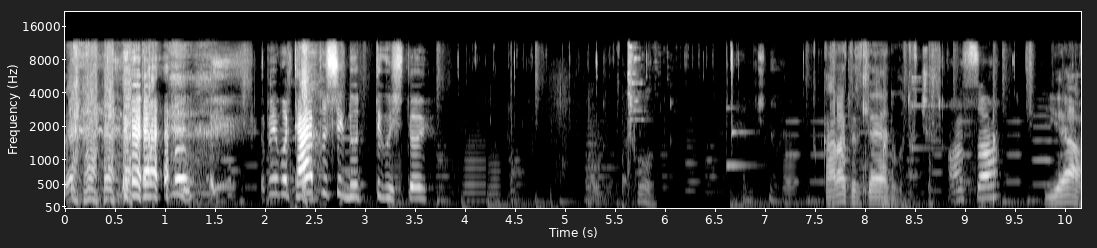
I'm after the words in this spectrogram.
Би бүр тайпс шиг нүддэг биш төө. Гараад ирлээ нөгөө төч. Онсоо. Яа.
